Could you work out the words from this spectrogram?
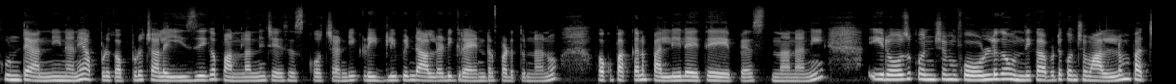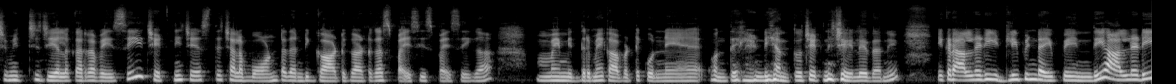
చేసుకుంటే అన్నీనని అప్పటికప్పుడు చాలా ఈజీగా పనులన్నీ చేసేసుకోవచ్చు అండి ఇక్కడ ఇడ్లీ పిండి ఆల్రెడీ గ్రైండర్ పడుతున్నాను. ఒక పక్కన పల్లీలు అయితే వేపేస్తున్నానని. ఈరోజు కొంచెం కోల్డ్గా ఉంది కాబట్టి కొంచెం అల్లం పచ్చిమిర్చి జీలకర్ర వేసి చట్నీ చేస్తే చాలా బాగుంటుందండి. ఘాటు ఘాటుగా స్పైసీ స్పైసీగా. మేమిద్దరమే కాబట్టి కొన్ని కొంతేలేండి ఎంతో చట్నీ చేయలేదని. ఇక్కడ ఆల్రెడీ ఇడ్లీ పిండి అయిపోయింది. ఆల్రెడీ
